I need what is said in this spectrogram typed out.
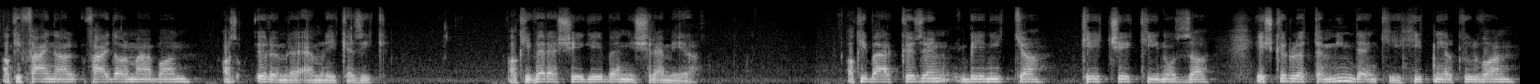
aki fájnál, fájdalmában az örömre emlékezik, aki vereségében is remél, aki bár közön bénítja, kétség kínozza, és körülötte mindenki hit nélkül van,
